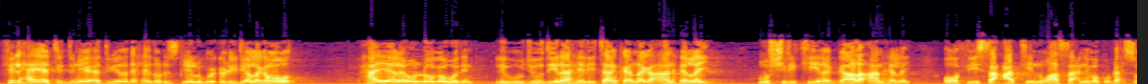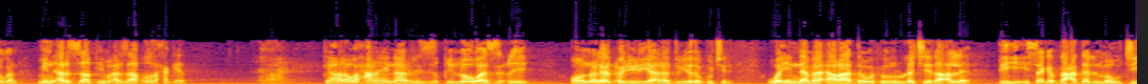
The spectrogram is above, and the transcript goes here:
Fi lxayaati dunya adduunyada dhexeedoo risqiga lagu cidhiidhiyo lagama wado. Maxaa yeelay oon looga wadin liwujuudinaa helitaanka annaga aan helay mushrikiina gaalo aan helay oo fii sacatin waasacnimo ku dhex sugan min arsaaqihim arsaaqdooda xaggeeda. Gaalo waxaan haynaa risqi loo waasiciyey oo nolol cidhiidhiya aan adduunyada ku jirin. Wa inamaa araada wuxuunu la jeedaa alleh bihi isaga bacda almawti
